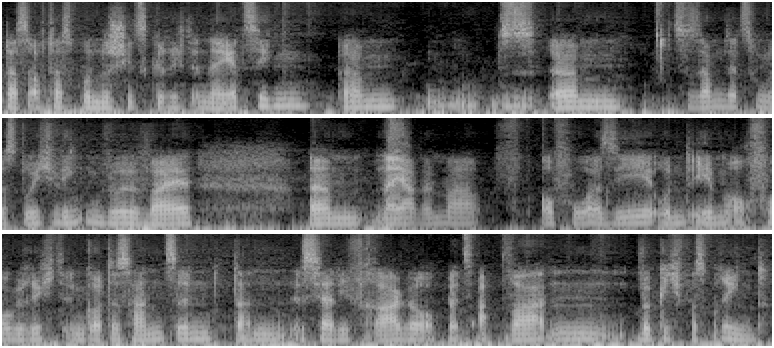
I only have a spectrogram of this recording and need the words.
dass auch das Bundesschiedsgericht in der jetzigen ähm, ähm, Zusammensetzung das durchwinken würde, weil ähm, naja, wenn wir auf hoher See und eben auch vor Gericht in Gottes Hand sind, dann ist ja die Frage, ob jetzt abwarten wirklich was bringt.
